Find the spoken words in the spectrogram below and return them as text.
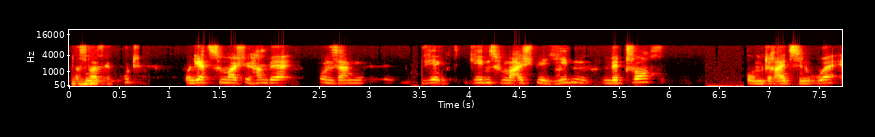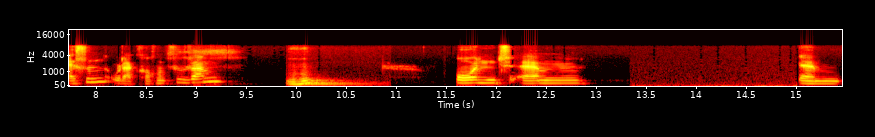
Das war sehr gut. Und jetzt zum Beispiel haben wir unseren, wir gehen zum Beispiel jeden Mittwoch um 13 Uhr essen oder kochen zusammen. Mhm. Und ähm, ähm,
